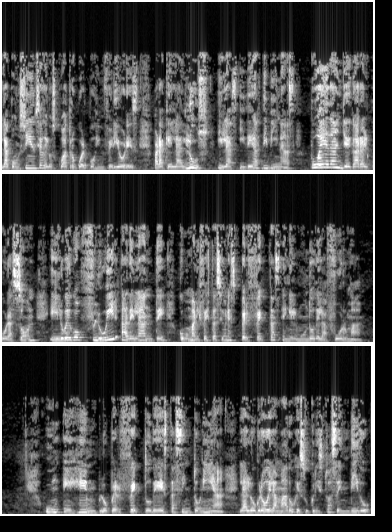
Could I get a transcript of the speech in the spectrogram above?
la conciencia de los cuatro cuerpos inferiores, para que la luz y las ideas divinas puedan llegar al corazón y luego fluir adelante como manifestaciones perfectas en el mundo de la forma. Un ejemplo perfecto de esta sintonía la logró el amado Jesucristo ascendido,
